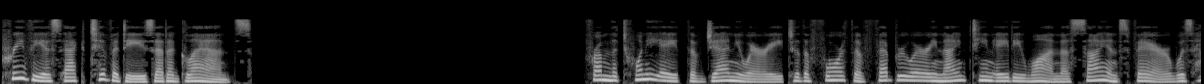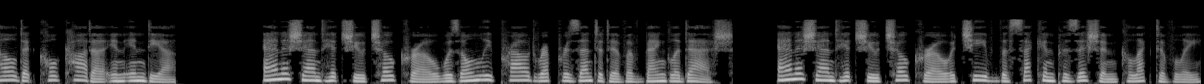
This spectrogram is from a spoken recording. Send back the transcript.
Previous activities at a glance From 28 January to 4 February 1981 a science fair was held at Kolkata in India. Anushandhitshu Chokro was only proud representative of Bangladesh. Anushandhitshu Chokro achieved the second position collectively.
